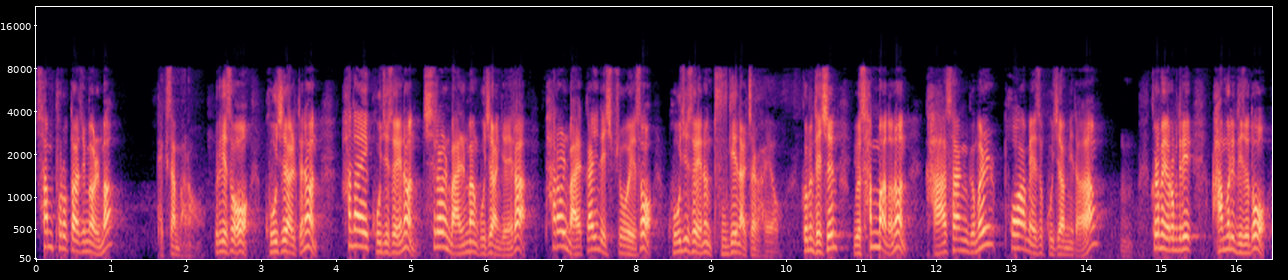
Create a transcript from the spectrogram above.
3% 따지면 얼마? 103만 원. 그렇게 해서 고지할 때는 하나의 고지서에는 7월 말만 고지한 게 아니라 8월 말까지 내십시오 해서 고지서에는 두 개의 날짜가 해요. 그러면 대신 요 3만 원은 가산금을 포함해서 고지합니다. 음. 그러면 여러분들이 아무리 늦어도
